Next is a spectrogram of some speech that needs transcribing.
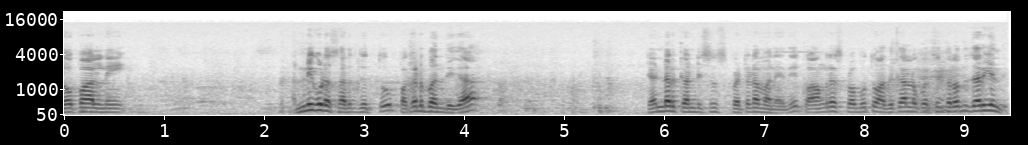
లోపాలని అన్నీ కూడా సరిదిద్దుతూ పకడ్బందీగా టెండర్ కండిషన్స్ పెట్టడం అనేది కాంగ్రెస్ ప్రభుత్వం అధికారంలోకి వచ్చిన తర్వాత జరిగింది.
